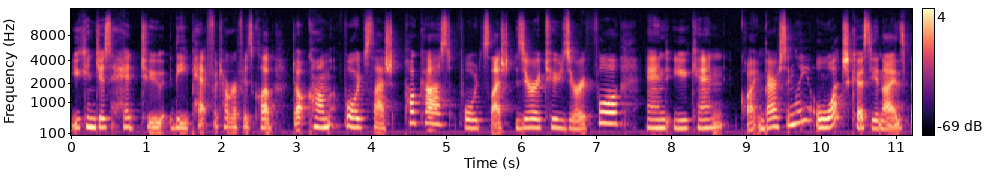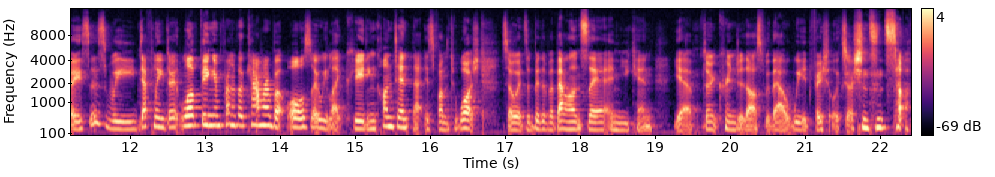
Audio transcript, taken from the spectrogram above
you can just head to the pet photographers petphotographersclub.com forward slash podcast forward slash 0204 and you can quite embarrassingly watch Kirsty and I's faces. We definitely don't love being in front of the camera, but also we like creating content that is fun to watch. So it's a bit of a balance there, and you can, yeah, don't cringe at us with our weird facial expressions and stuff.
